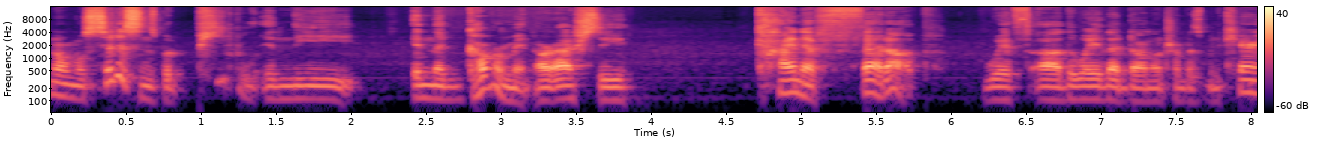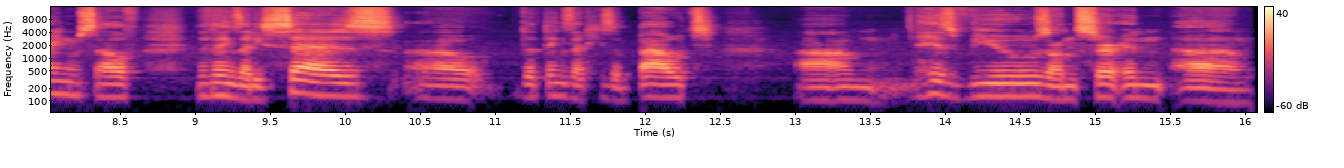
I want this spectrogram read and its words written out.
normal citizens, but people in the in the government are actually kind of fed up with uh, the way that Donald Trump has been carrying himself, the things that he says, uh, the things that he's about, um, his views on certain um,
